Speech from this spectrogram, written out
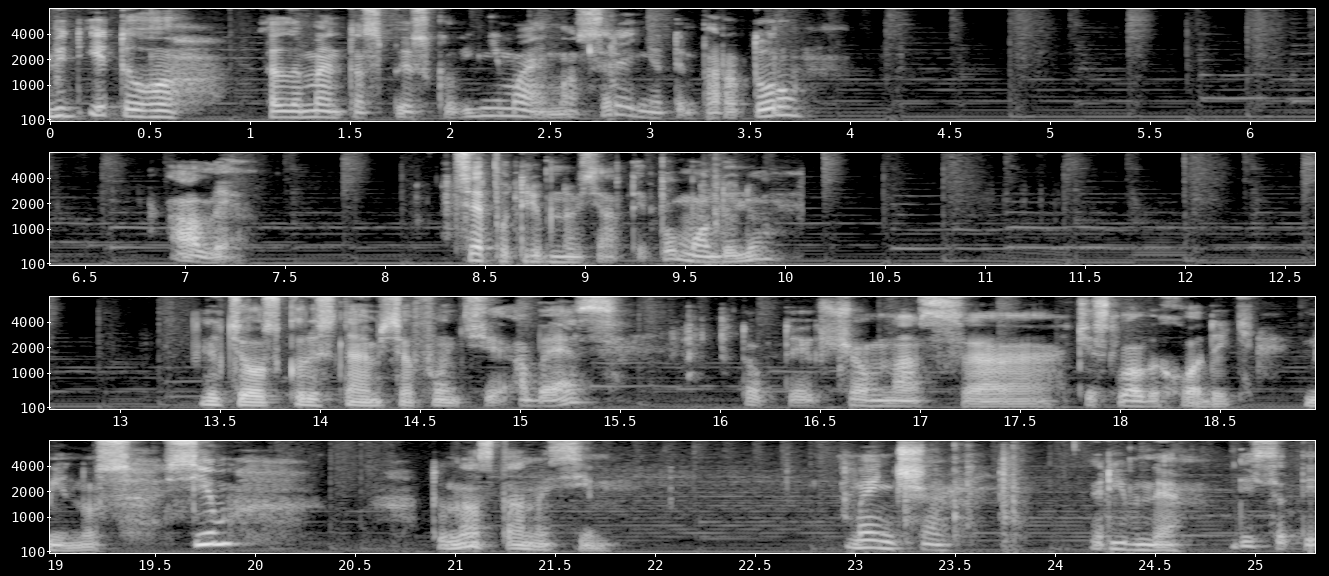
від ітого елемента списку віднімаємо середню температуру, але це потрібно взяти по модулю. Для цього скористаємося функцією ABS. Тобто, якщо в нас е, число виходить мінус 7, то в нас стане 7. Менше рівне 10.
